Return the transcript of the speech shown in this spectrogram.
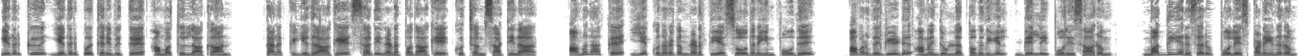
இதற்கு எதிர்ப்பு தெரிவித்து அமத்துல்லா கான் தனக்கு எதிராக சதி நடப்பதாக குற்றம் சாட்டினார். அமலாக்க இயக்குநரகம் நடத்திய சோதனையின் போது அவரது வீடு அமைந்துள்ள பகுதியில் டெல்லி போலீசாரும் மத்திய ரிசர்வ் போலீஸ் படையினரும்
